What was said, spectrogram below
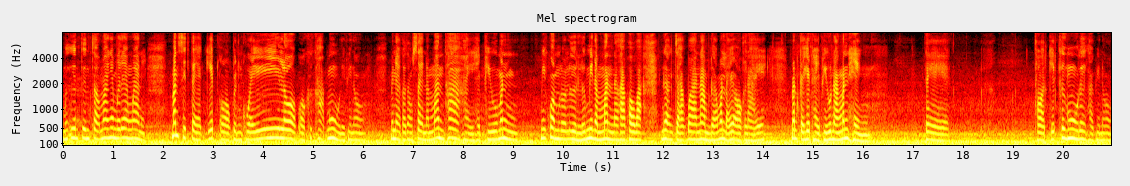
มืออื่นตื่นเช้ามายามมื้อแรงมากนี่มันสิแตกเก็ดออกเป็นขวยลอกออกคือคาบงูนี่พี่น้องไม่แน่ก็ต้องใส่น้ำมันท่าให้ให้ผิวมันมีความรลื่นหรือมีน้ำมันนะคะ เพราะว่าเนื่องจากว่าน้ำเหลืองมันไหลออกไหล มันก็เฮ็ดให้ผิวหนังมันแห้ง แตก ถอดเก็ดคืองูเลยค่ะพี่น้อง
